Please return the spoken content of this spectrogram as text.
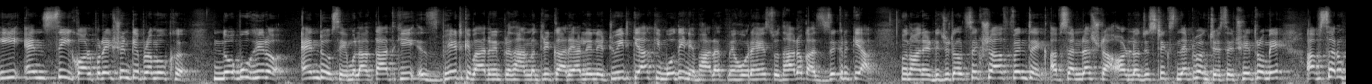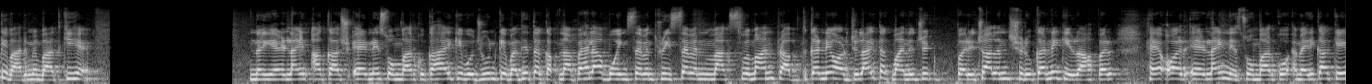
ईएनसी कॉरपोरेशन के प्रमुख नोबुहिरो एंडो से मुलाकात की। इस भेंट के बारे में प्रधानमंत्री कार्यालय ने ट्वीट किया कि मोदी ने भारत में हो रहे सुधारों का ज़िक्र किया। उन्होंने डिजिटल शिक्षा, फिनटेक, अवसंरचना और लॉजिस्टिक्स नेटवर्क जैसे क्षेत्रों में अवसरों के बारे में बात की है। नई एयरलाइन आकाश एयर ने सोमवार को कहा है कि वो जून के मध्य तक अपना पहला बोइंग 737 मैक्स विमान प्राप्त करने और जुलाई तक वाणिज्यिक परिचालन शुरू करने की राह पर है और एयरलाइन ने सोमवार को अमेरिका के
